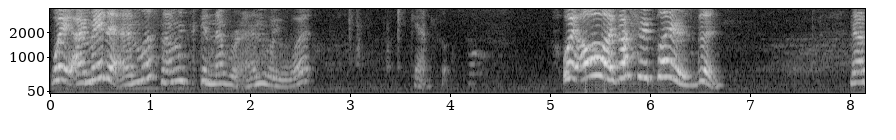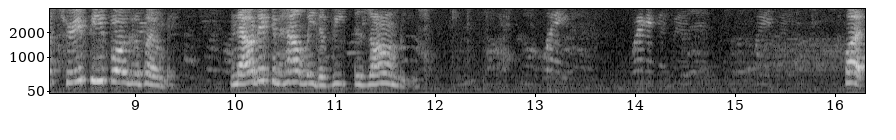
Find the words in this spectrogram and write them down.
Wait, I made it endless. That means it can never end. Wait, what? Cancel. Wait, oh, I got three players. Good. Now three people are gonna play with me. Now they can help me defeat the zombies. What?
